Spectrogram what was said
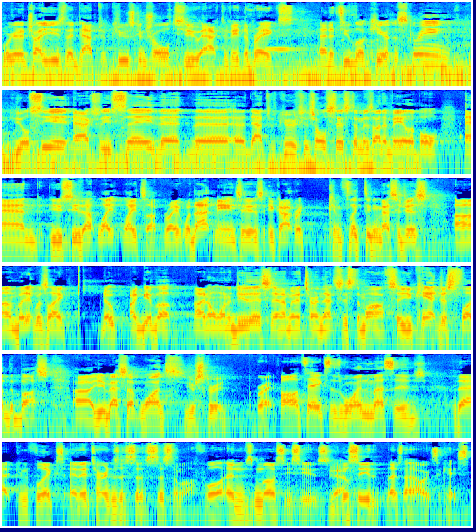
We're going to try to use the adaptive cruise control to activate the brakes. And if you look here at the screen, you'll see it actually say that the adaptive cruise control system is unavailable, and you see that light lights up, right? What that means is it got re- conflicting messages, um, but it was like, nope, I give up. I don't want to do this, and I'm going to turn that system off. So you can't just flood the bus. Uh, you mess up once, you're screwed. Right. All it takes is one message that conflicts and it turns the system off. Well, in most ECUs, Yeah. you'll see that's not always the case.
